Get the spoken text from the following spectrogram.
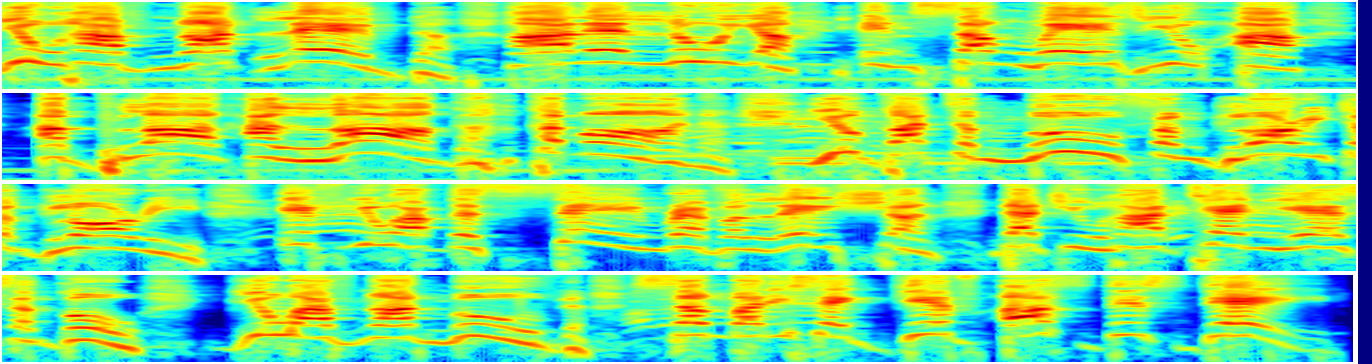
you have not lived. Hallelujah. In some ways, you are a blog, a log. Come on. You got to move from glory to glory. If you have the same revelation that you had 10 years ago, you have not moved. Somebody say, give us this day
